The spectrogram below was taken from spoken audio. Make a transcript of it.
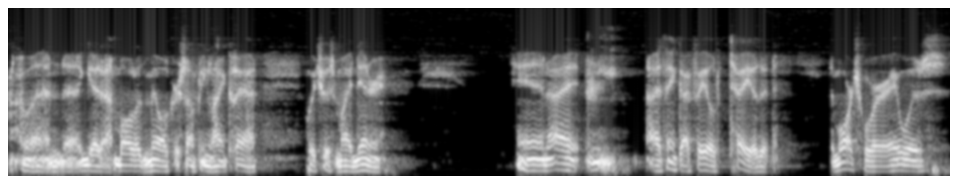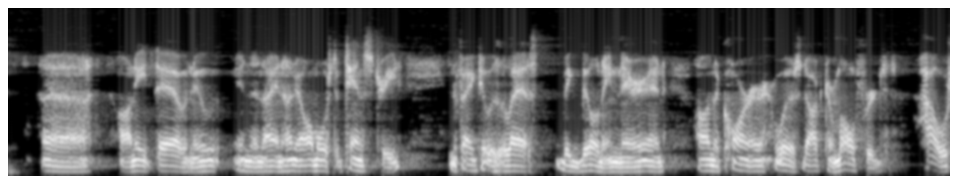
and uh, get a bowl of milk or something like that, which was my dinner. And I, I think I failed to tell you that the mortuary was uh, on 8th Avenue in the 900, almost to 10th Street. In fact, it was the last big building there, and on the corner was Dr. Mulford's house,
